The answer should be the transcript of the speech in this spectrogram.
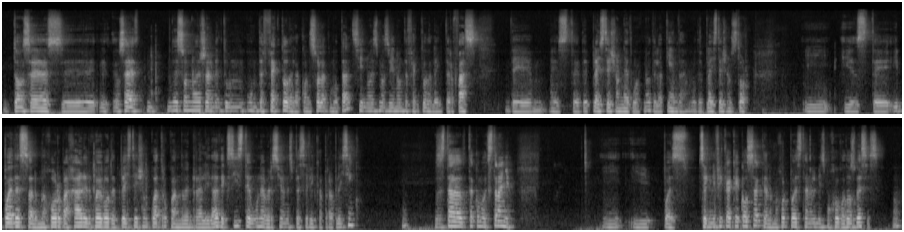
Entonces, eh, o sea, eso no es realmente un, defecto de la consola como tal, sino es más bien un defecto de la interfaz de, este, de PlayStation Network, ¿no? De la tienda o de PlayStation Store. Y, este, y puedes a lo mejor bajar el juego de PlayStation 4 cuando en realidad existe una versión específica para Play 5. Pues está, está como extraño. Y, y, pues significa qué cosa? Que a lo mejor puedes tener el mismo juego dos veces. ¿no?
